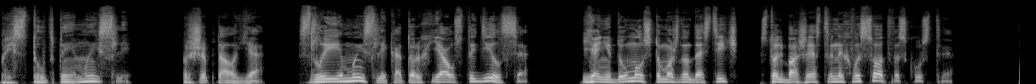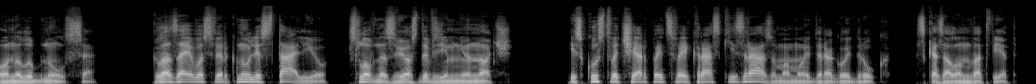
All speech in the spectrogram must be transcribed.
«Преступные мысли», — прошептал я. «Злые мысли, которых я устыдился. Я не думал, что можно достичь столь божественных высот в искусстве». Он улыбнулся. Глаза его сверкнули сталью, словно звезды в зимнюю ночь. «Искусство черпает свои краски из разума, мой дорогой друг», — сказал он в ответ.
